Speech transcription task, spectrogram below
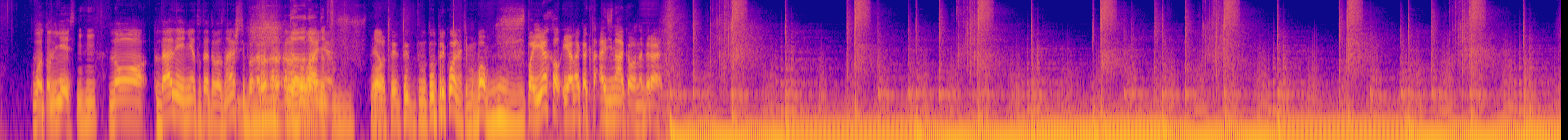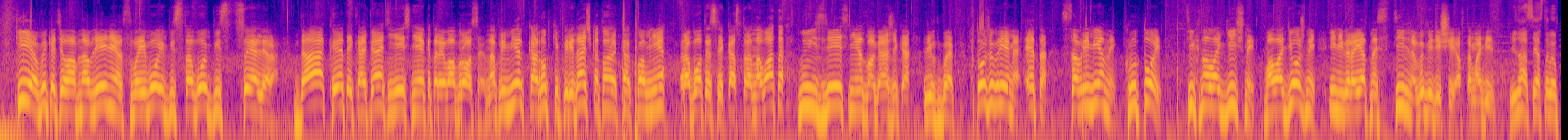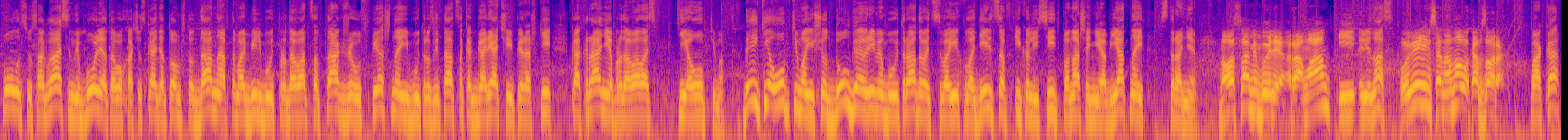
вот он есть, Мгм. но далее нет вот этого, знаешь, типа раздувания. так, прям. Вот, ты- ты- тут тут прикольно, типа, бам, поехал, и она как-то одинаково набирает. Kia выкатила обновление своего и без того бестселлера. Да, к этой К5 есть некоторые вопросы. Например, к коробке передач, которая, как по мне, работает слегка странновато. Ну и здесь нет багажника лифтбэк. В то же время это современный, крутой, технологичный, молодежный и невероятно стильно выглядящий автомобиль. Ренас, я с тобой полностью согласен. И более того, хочу сказать о том, что данный автомобиль будет продаваться так же успешно и будет разлетаться, как горячие пирожки, как ранее продавалась Kia Optima. Да и Kia Optima еще долгое время будет радовать своих владельцев и колесить по нашей необъятной стране. Ну а с вами были Роман. И Ренас, Увидимся на новых обзорах. пока!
